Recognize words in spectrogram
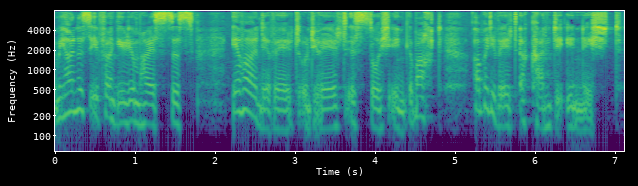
Im Johannesevangelium heißt es, er war in der Welt und die Welt ist durch ihn gemacht, aber die Welt erkannte ihn nicht.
